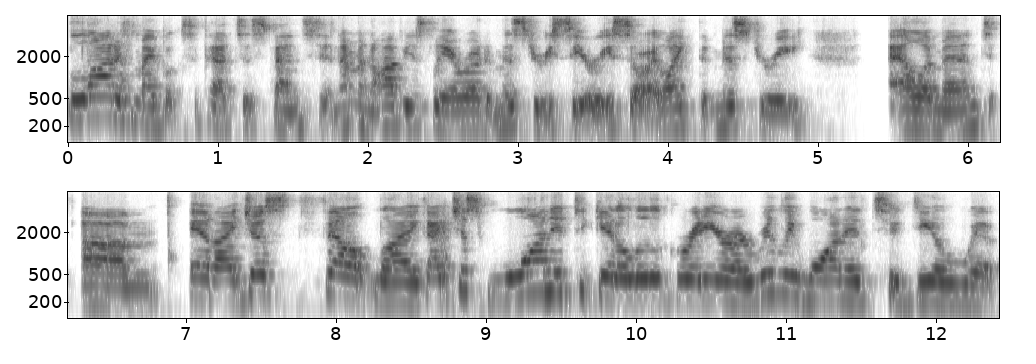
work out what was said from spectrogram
a lot of my books have had suspense in them, and obviously, I wrote a mystery series, so I like the mystery element. Um, and I just felt like I just wanted to get a little grittier. I really wanted to deal with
